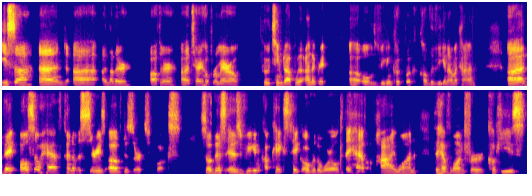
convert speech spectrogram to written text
Isa and uh, another author, uh, Terry Hope Romero, who teamed up with on a great uh, old vegan cookbook called the Veganomicon. Uh, they also have kind of a series of dessert books. So this is Vegan Cupcakes Take Over the World. They have a pie one, they have one for cookies.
